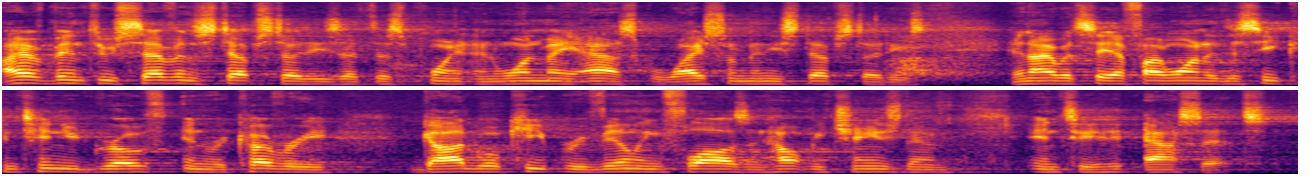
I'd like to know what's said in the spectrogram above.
I have been through seven step studies at this point, and one may ask, why so many step studies? And I would say, if I wanted to see continued growth in recovery, God will keep revealing flaws and help me change them into assets.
